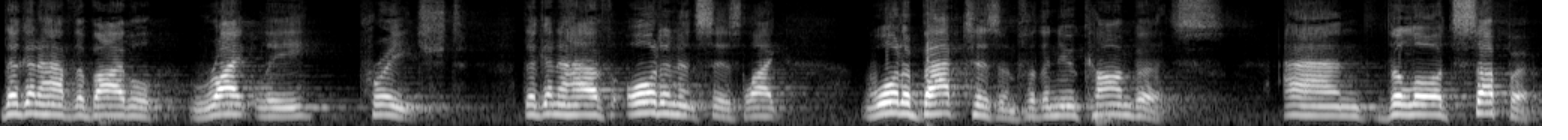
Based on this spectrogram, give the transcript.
They're going to have the Bible rightly preached. They're going to have ordinances like water baptism for the new converts and the Lord's Supper.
